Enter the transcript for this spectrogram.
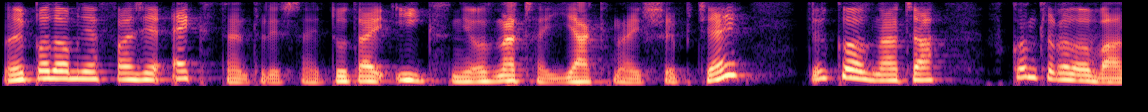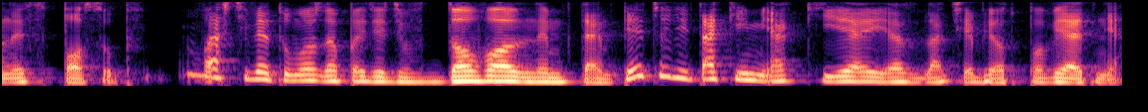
No i podobnie w fazie ekscentrycznej. Tutaj x nie oznacza jak najszybciej, tylko oznacza w kontrolowany sposób. Właściwie tu można powiedzieć w dowolnym tempie, czyli takim, jakie jest dla ciebie odpowiednie.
